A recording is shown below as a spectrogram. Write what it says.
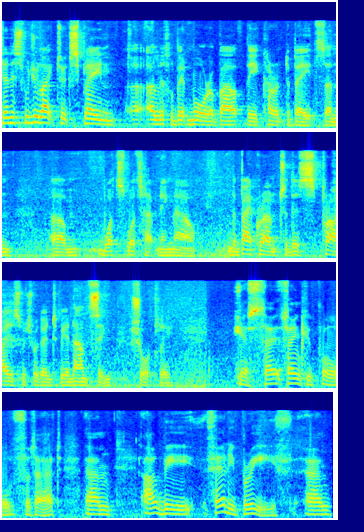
Denis, would you like to explain uh, a little bit more about the current debates and um, what's, what's happening now? The background to this prize, which we're going to be announcing shortly. Yes, th- thank you, Paul, for that. Um, I'll be fairly brief. Um,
